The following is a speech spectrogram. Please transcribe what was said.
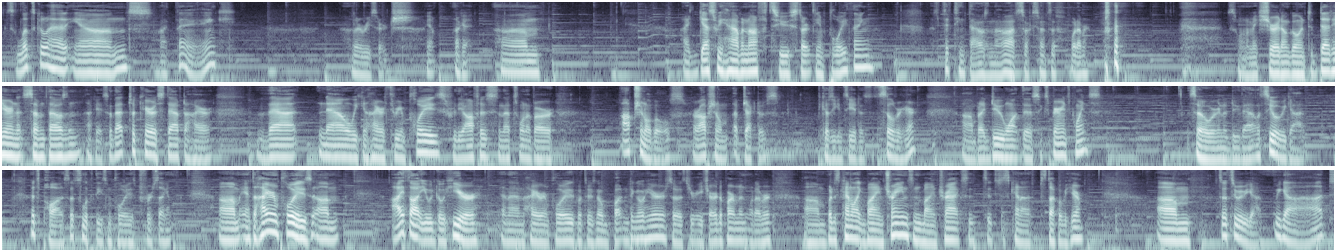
So let's go ahead and I think other research. Yep. Okay. Um, I guess we have enough to start the employee thing. That's fifteen thousand. Oh, that's so expensive. Whatever. So want to make sure I don't go into debt here, and that's 7,000. Okay, so that took care of staff to hire. That now we can hire three employees for the office, and that's one of our optional goals or optional objectives because you can see it as silver here. Um, but I do want this experience points. So we're to do that. Let's see what we got. Let's pause. Let's look at these employees for a second. Um, and to hire employees, um, I thought you would go here and then hire employees, but there's no button to go here, so it's your HR department, whatever. Um, but it's kind of like buying trains and buying tracks. It's, it's just kind of stuck over here. Um, so let's see what we got. We got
